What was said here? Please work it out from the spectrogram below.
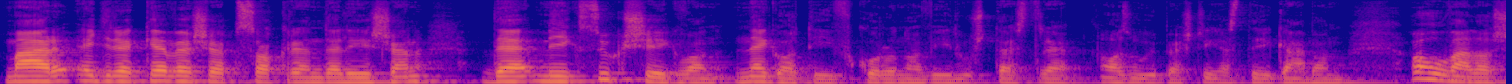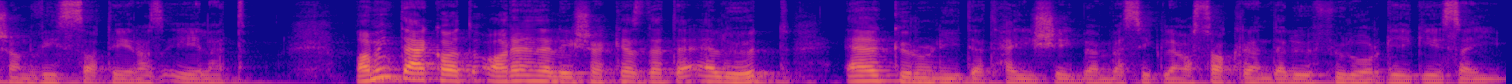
Már egyre kevesebb szakrendelésen, de még szükség van negatív koronavírus tesztre az újpesti STK-ban, ahová lassan visszatér az élet. A mintákat a rendelések kezdete előtt elkülönített helyiségben veszik le a szakrendelő fülorgégészei.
